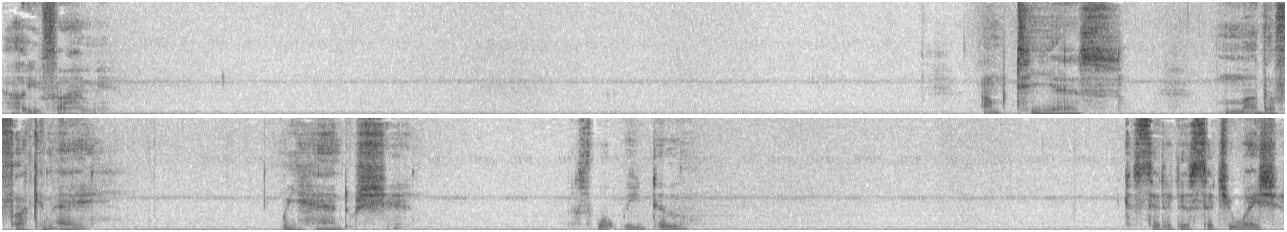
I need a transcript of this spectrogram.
How you find me? I'm TS Motherfucking A. We handle shit. That's what we do. Consider this situation.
